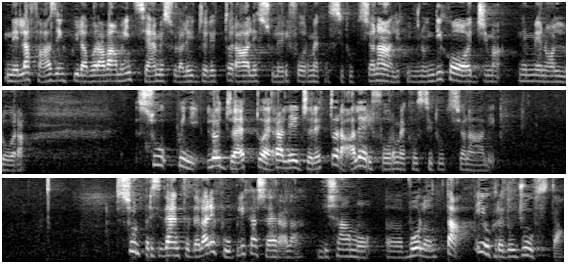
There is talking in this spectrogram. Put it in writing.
nella fase in cui lavoravamo insieme sulla legge elettorale e sulle riforme costituzionali, quindi non dico oggi, ma nemmeno allora. Su, quindi l'oggetto era legge elettorale e riforme costituzionali. Sul Presidente della Repubblica c'era la diciamo, eh, volontà, io credo giusta,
